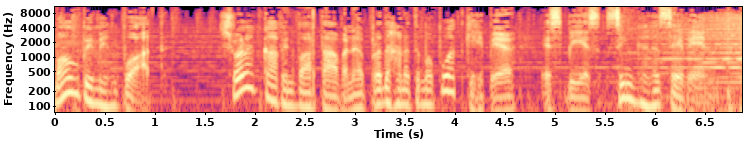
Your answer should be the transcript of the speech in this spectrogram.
මව්බිමෙන් පුවත් ශ්‍ර ලංකාවෙන් වාර්තාාවන ප්‍රධානතම පුවත් කිහිපය SBS සිංහල සේවෙන්.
